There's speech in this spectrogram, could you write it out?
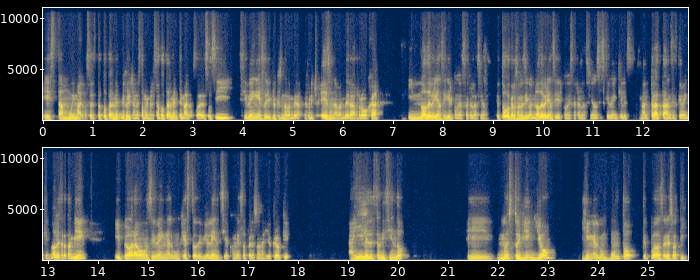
está muy mal, o sea, está totalmente, mejor dicho, no está muy mal, está totalmente mal, o sea, eso sí, si ven eso, yo creo que es una bandera, mejor dicho, es una bandera roja y no deberían seguir con esa relación. De todo corazón les digo, no deberían seguir con esa relación si es que ven que les maltratan, si es que ven que no les tratan bien. Y peor aún si ven algún gesto de violencia con esa persona. Yo creo que ahí les están diciendo, eh, no estoy bien yo y en algún punto te puedo hacer eso a ti.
